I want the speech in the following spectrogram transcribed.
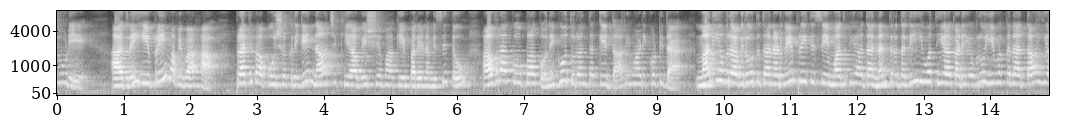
ಜೋಡಿ. ಆದರೆ ಈ ಪ್ರೇಮ ವಿವಾಹ ಪ್ರತಿಭಾ ಪೋಷಕರಿಗೆ ನಾಚಿಕೆಯ ವಿಷಯವಾಗಿ ಪರಿಣಮಿಸಿದ್ದು, ಅವರ ಕೋಪ ಕೊನೆಗೂ ದುರಂತಕ್ಕೆ ದಾರಿ ಮಾಡಿಕೊಟ್ಟಿದೆ. ಮನೆಯವರ ವಿರೋಧದ ನಡುವೆ ಪ್ರೀತಿಸಿ ಮದುವೆಯಾದ ನಂತರದಲ್ಲಿ ಯುವತಿಯ ಕಡೆಯವರು ಯುವಕನ ತಾಯಿಯ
